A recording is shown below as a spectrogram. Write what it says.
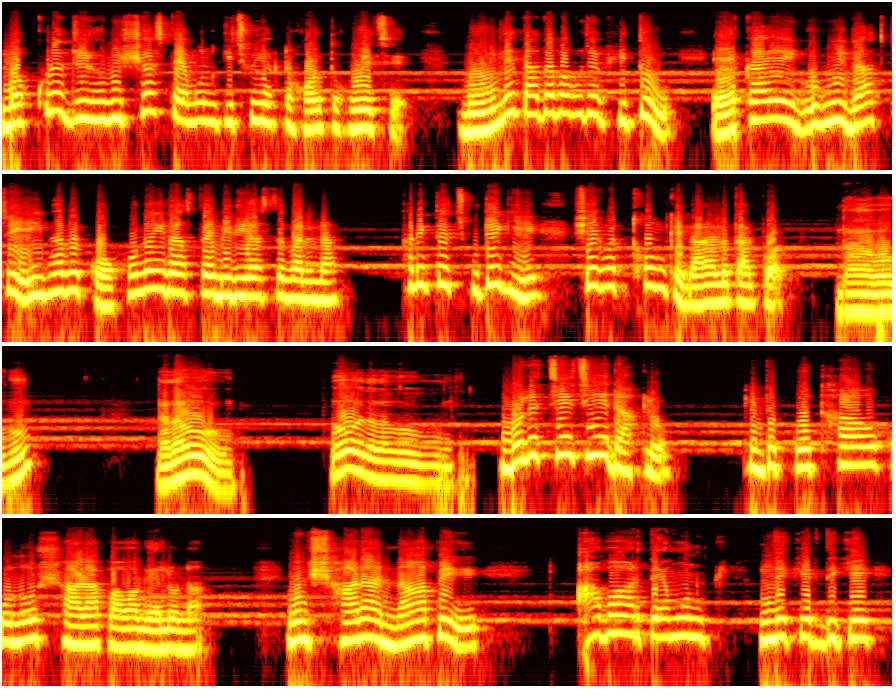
লক্ষণের দৃঢ় বিশ্বাস তেমন কিছুই একটা হয়তো হয়েছে। নইলে দাদাবাবু যে ভীতু একা এই গভীর রাত্রে এইভাবে কখনোই রাস্তায় বেরিয়ে আসতে পারে না। খানিকটা ছুটে গিয়ে সে একবার থমকে দাঁড়াল তারপর। দাদাবাবু? দাদাবাবু? ও দাদাবাবু। বলে চেঁচিয়ে ডাকলো কিন্তু কোথাও কোনো সাড়া পাওয়া গেল না। এবং সাড়া না পেয়ে আবার তেমন লেকের দিকে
